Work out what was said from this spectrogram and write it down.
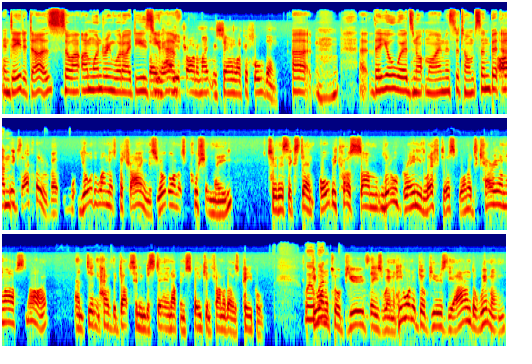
Indeed, it does. So I'm wondering what ideas So you why have. are you trying to make me sound like a fool then? Uh, they're your words, not mine, Mr. Thompson. But Um, um, exactly, but you're the one that's portraying this. You're the one that's pushing me to this extent, all because some little greeny leftist wanted to carry on last night and didn't have the guts in him to stand up and speak in front of those people. we're he one- wanted to abuse these women. He wanted to abuse the Aranda women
